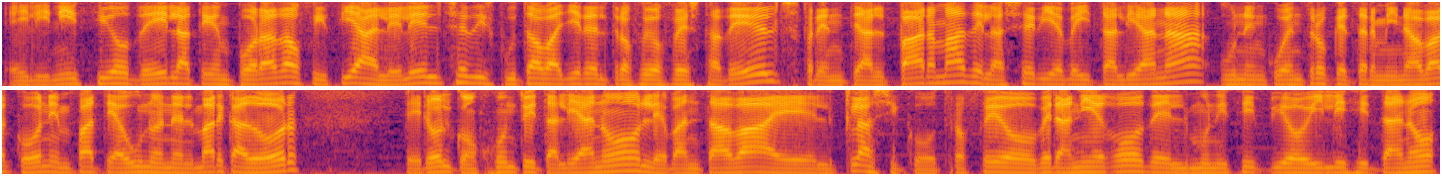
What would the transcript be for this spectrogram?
el inicio de la temporada oficial. El Elche disputaba ayer el trofeo Festa de Elche frente al Parma de la Serie B italiana, un encuentro que terminaba con empate a uno en el marcador pero el conjunto italiano levantaba el clásico trofeo veraniego del municipio ilicitano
